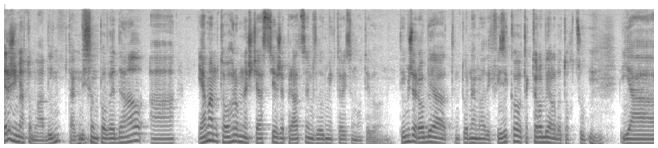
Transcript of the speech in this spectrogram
Drží ma to mladým, tak by som povedal. A ja mám to ohromné šťastie, že pracujem s ľuďmi, ktorí sú motivovaní. Tým, že robia ten turnaj mladých fyzikov, tak to robia, lebo to chcú. Mm-hmm. Ja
